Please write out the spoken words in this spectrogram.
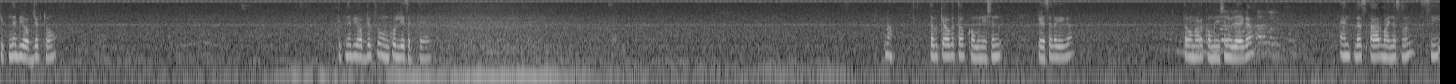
कितने भी ऑब्जेक्ट हों कितने भी ऑब्जेक्ट हों, उनको ले सकते हैं। ना, तब क्या होगा? तब कॉम्बिनेशन कैसे लगेगा? तब हमारा कॉम्बिनेशन हो जाएगा n plus r minus one C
